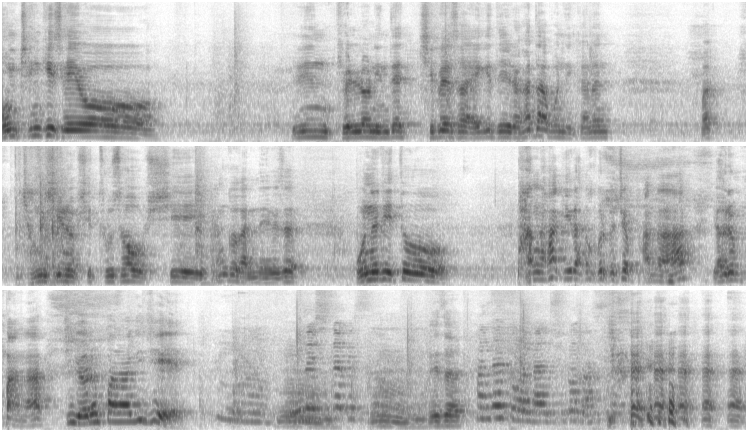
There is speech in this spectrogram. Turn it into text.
몸 챙기세요. 이런 결론인데 집에서 애기들이랑 하다 보니까는 막 정신없이 두서없이 한 것 같네요. 그래서 오늘이 또 방학이라고 그러죠. 방학, 여름 방학. 지금 여름 방학이지. 오늘 시작했어. 음, 그래서 한 달 동안 난 죽어놨어.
